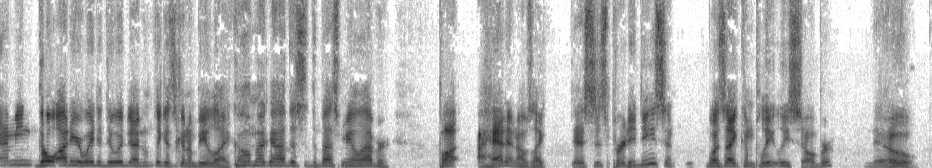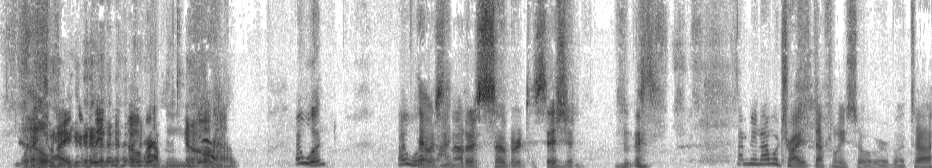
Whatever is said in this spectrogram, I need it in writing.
I mean, go out of your way to do it. I don't think it's going to be like, oh my god, this is the best meal ever. But I had it and I was like, this is pretty decent. Was I completely sober? No. Would I No. try it completely sober? No. Yeah, I would. I would. That was I- not a sober decision. I mean, I would try it definitely sober, but uh,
